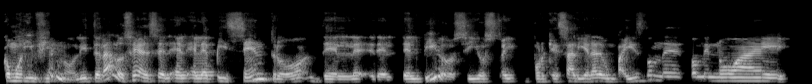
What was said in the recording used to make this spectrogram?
como infierno, literal. O sea, es el, el, epicentro del, del, virus. Y yo estoy, porque saliera de un país donde, donde no hay,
